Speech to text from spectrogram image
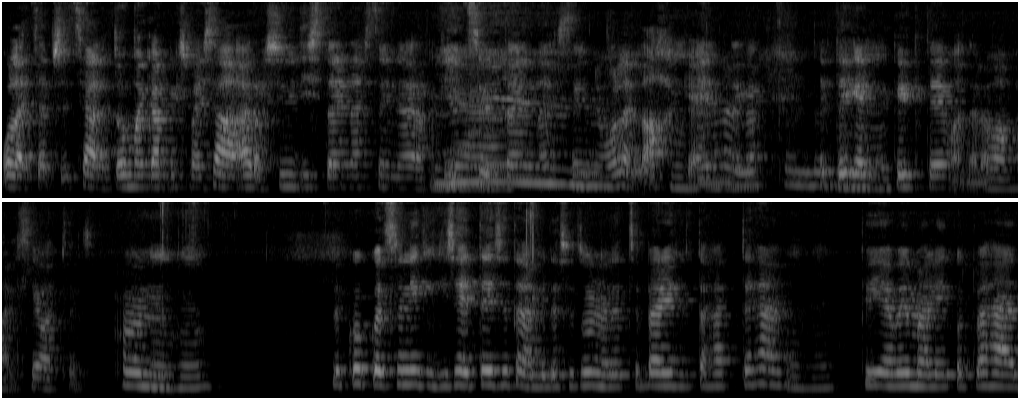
oled täpselt seal, et oh my god, miks ma ei saa ära süüdista ennast onju, ära pitsuta ennast onju, ole lahke endaga. et tegelikult kõik teemad on omavahel seotud. on Mm -hmm. lõppkokkuvõttes on ikkagi see, et tee seda, mida sa tunned, et sa päriselt tahad teha. Mm -hmm. püüa võimalikult vähe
